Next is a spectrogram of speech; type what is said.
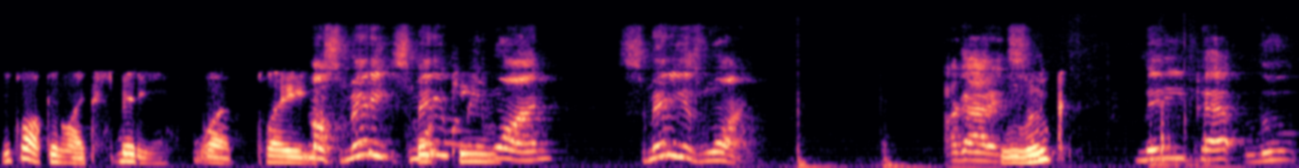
you're talking like Smitty. What play? No, Smitty, Smitty will be one. Smitty is one. I got it. Luke? Smitty, Pep, Luke.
